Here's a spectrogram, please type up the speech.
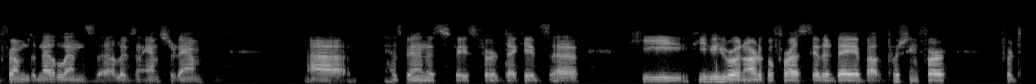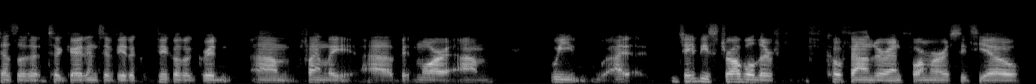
from the Netherlands uh, lives in Amsterdam. Uh, has been in this space for decades. Uh, he, he, he wrote an article for us the other day about pushing for for Tesla to, to get into vehicle, vehicle to grid um, finally uh, a bit more. Um, we I, JB Straubel, their co-founder and former CTO,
